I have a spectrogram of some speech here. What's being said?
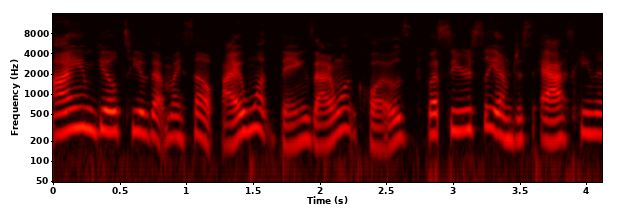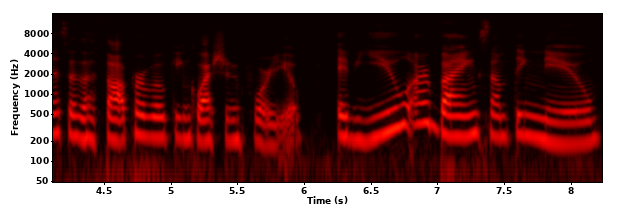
I am guilty of that myself. I want things, I want clothes. But seriously, I'm just asking this as a thought provoking question for you. If you are buying something new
